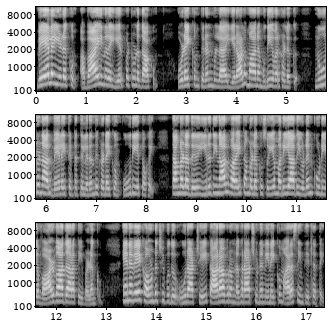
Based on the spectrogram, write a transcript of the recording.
வேலை இழக்கும் அபாய நிலை ஏற்பட்டுள்ளதாகும். உழைக்கும் திறனுள்ள ஏராளமான முதியவர்களுக்கு நூறு நாள் வேலை திட்டத்திலிருந்து கிடைக்கும் ஊதியத் தொகை தங்களது இறுதி நாள் வரை தங்களுக்கு சுயமரியாதையுடன் கூடிய வாழ்வாதாரத்தை வழங்கும். எனவே கவுண்டச்சிபுதூர் ஊராட்சியை தாராபுரம் நகராட்சியுடன் இணைக்கும் அரசின் திட்டத்தை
